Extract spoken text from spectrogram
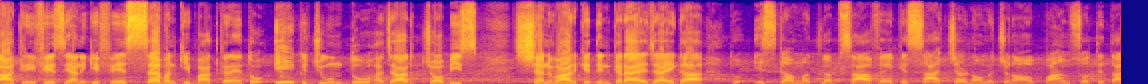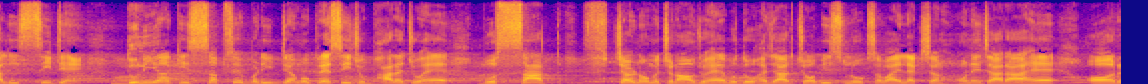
आखिरी फ़ेज़ यानी कि फ़ेज़ सेवन की बात करें तो 1 जून 2024 शनिवार के दिन कराया जाएगा। तो इसका मतलब साफ़ है कि सात चरणों में चुनाव, पाँच सीटें, दुनिया की सबसे बड़ी डेमोक्रेसी जो भारत जो है, वो सात चरणों में जो है वो 2024 लोकसभा इलेक्शन होने जा रहा है और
